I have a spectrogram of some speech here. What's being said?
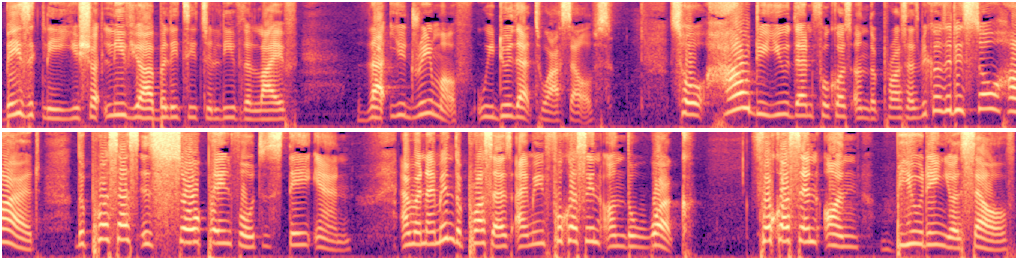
basically you should leave your ability to live the life that you dream of. We do that to ourselves. So, how do you then focus on the process? Because it is so hard. The process is so painful to stay in. And when I mean the process, I mean focusing on the work, focusing on building yourself.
